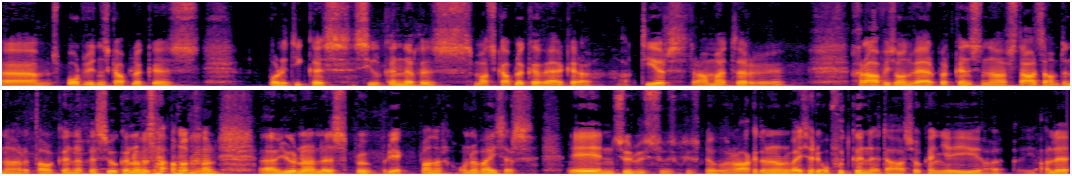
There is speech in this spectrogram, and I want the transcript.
ehm um, sportwetenskaplikes, politikus, sielkundiges, maatskaplike werker, akteurs, dramaturge, grafiese ontwerper, kunstenaar, staatsamptenare, taalkundige, so kan ons aangaan. Uh joernalis, pro projekplanner, onderwysers. En so, so, so nou raak dit aan onderwyser die opvoedkunde. Daarso kan jy alle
